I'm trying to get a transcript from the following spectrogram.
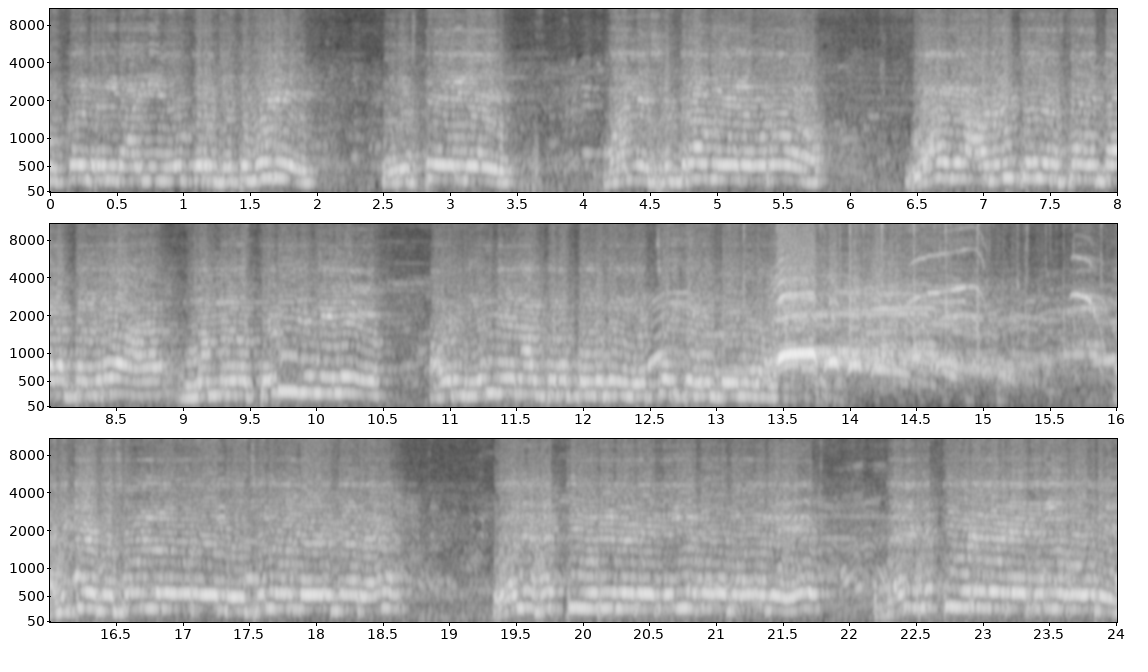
ಮುಖಂಡರಿಂದಾಗಿ ಯುವಕರ ಜೊತೆಗೂಡಿ ರಸ್ತೆಯಲ್ಲಿ ಮಾನ್ಯ ಸಿದ್ದರಾಮಯ್ಯನವರು ಹೇಗೆ ಆಡಳಿತ ನಡೆಸ್ತಾ ಇದ್ದಾರಪ್ಪ ಅಂದ್ರ, ನಮ್ಮನ್ನು ಕೊಡಿದ ಮೇಲೆ ಅವ್ರಿಗೆ ಮುಂದೆ ಏನಾಗ್ತಾರಪ್ಪ ಅನ್ನೋದು ಎಚ್ಚರಿಕೆ ಅಂತ ಏನಾರ ಅದಕ್ಕೆ ಬಸವಣ್ಣನವರು ಒಂದು ವಚನವನ್ನು ಹೇಳಿದ್ದಾರೆ ಒಲೆ ಹತ್ತಿ ಉರಿದಡೆ ನಿಲ್ಲಬಹುದಲ್ಲದೆ ಬರೆ ಹತ್ತಿ ಉರಿದಡೆ ನಿಲ್ಲಬಹುದೇ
